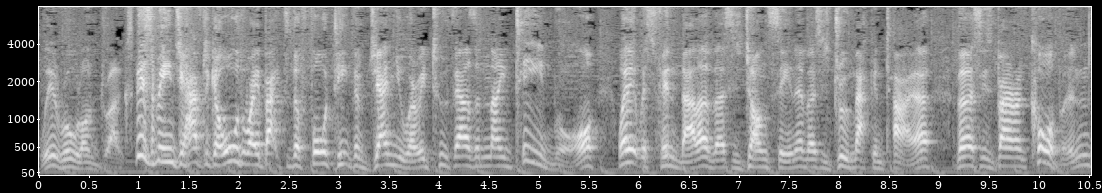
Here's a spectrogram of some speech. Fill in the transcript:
We're all on drugs. This means you have to go all the way back to the 14th of January 2019 Raw, when it was Finn Balor versus John Cena versus Drew McIntyre versus Baron Corbin.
